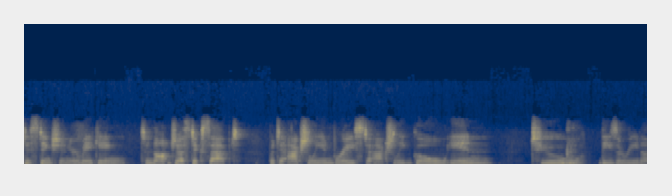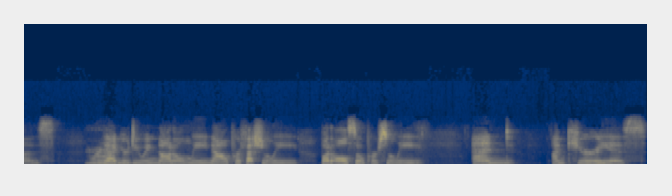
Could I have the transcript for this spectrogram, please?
distinction you're making to not just accept, but to actually embrace, to actually go in to these arenas right. that you're doing not only now professionally but also personally and i'm curious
